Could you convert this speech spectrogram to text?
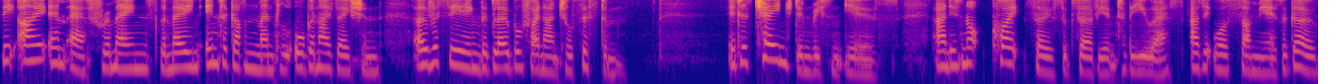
The IMF remains the main intergovernmental organisation overseeing the global financial system. It has changed in recent years and is not quite so subservient to the US as it was some years ago,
